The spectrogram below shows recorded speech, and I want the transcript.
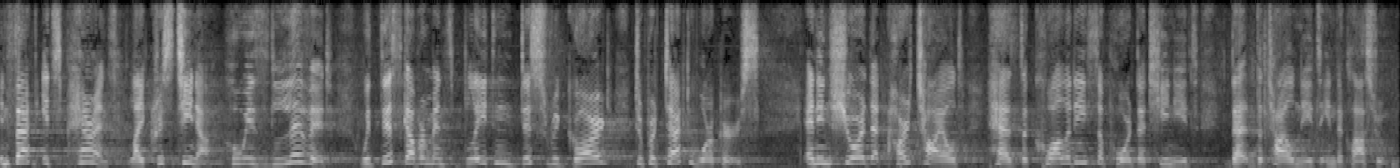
In fact, it's parents like Christina who is livid with this government's blatant disregard to protect workers and ensure that her child has the quality support that he needs, that the child needs in the classroom.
